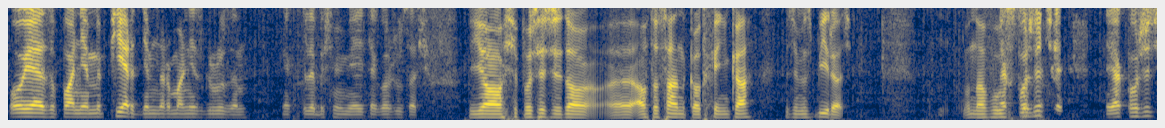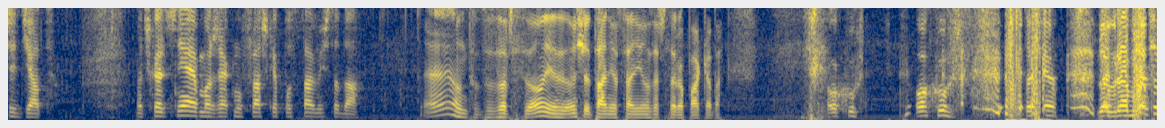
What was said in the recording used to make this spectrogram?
O Jezu, panie, my pierdniem normalnie z gruzem. Jak tyle byśmy mieli tego rzucać. Jo, się pożyczy to e, autosankę od Chyńka, będziemy zbierać. Na wóz. Jak pożyczy, jak pożyczy dziad. Przykład nie, może jak mu flaszkę postawisz, to da. E, on to, to za, czty- on, jest, on się tanio stanie, za czteropaka da. O kur... O kur... To się... Dobra, bo to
